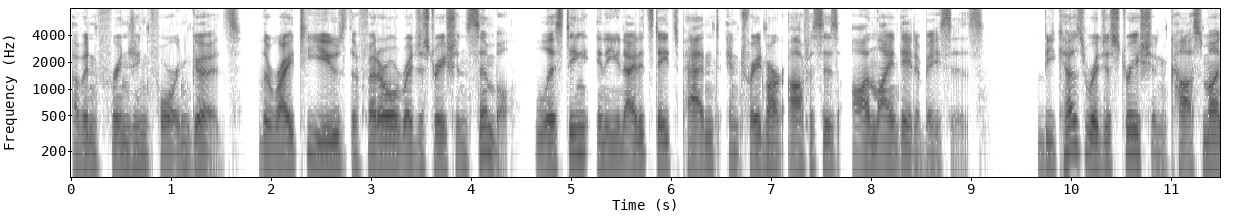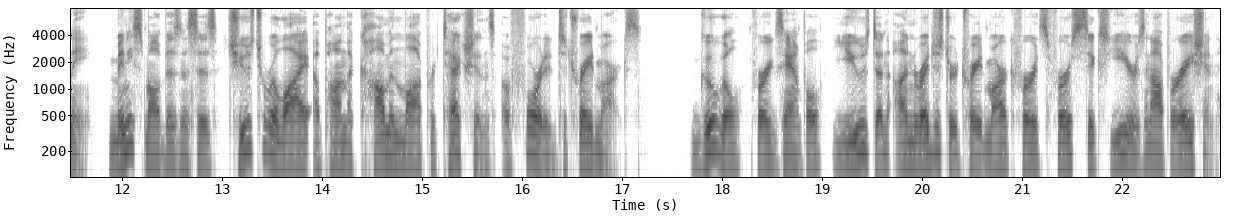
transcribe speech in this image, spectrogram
of infringing foreign goods, the right to use the federal registration symbol, listing in the United States Patent and Trademark Office's online databases. Because registration costs money, many small businesses choose to rely upon the common law protections afforded to trademarks. Google, for example, used an unregistered trademark for its first six years in operation.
